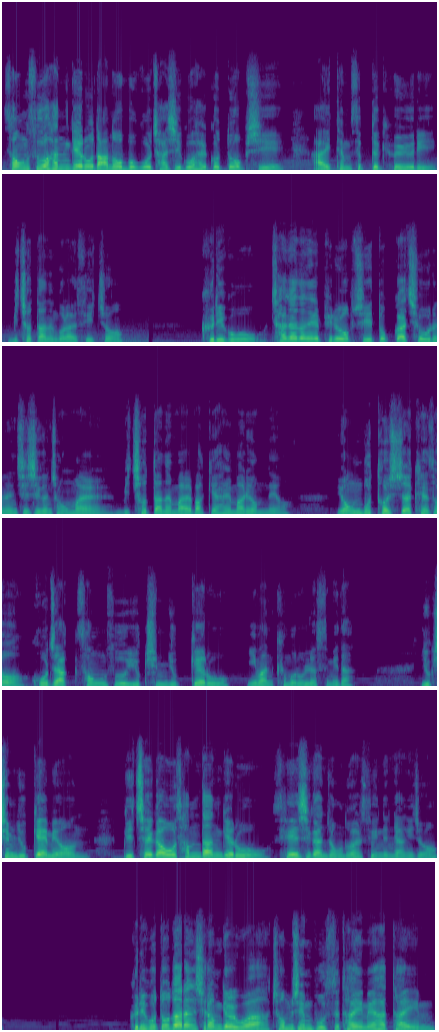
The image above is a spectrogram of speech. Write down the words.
성수 1개로 나눠보고 자시고 할 것도 없이 아이템 습득 효율이 미쳤다는 걸 알 수 있죠. 그리고 찾아다닐 필요 없이 똑같이 오르는 지식은 정말 미쳤다는 말밖에 할 말이 없네요. 0부터 시작해서 고작 성수 66개로 이만큼을 올렸습니다. 66개면 빛의 가오 3단계로 3시간 정도 할 수 있는 양이죠. 그리고 또 다른 실험 결과 점심 보스 타임의 핫타임,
